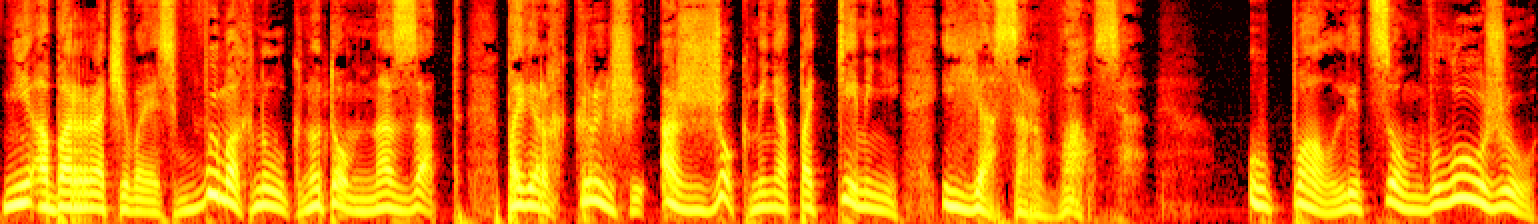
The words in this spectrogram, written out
не оборачиваясь, вымахнул кнутом назад, поверх крыши, ожег меня под темени, и я сорвался упал лицом в лужу,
